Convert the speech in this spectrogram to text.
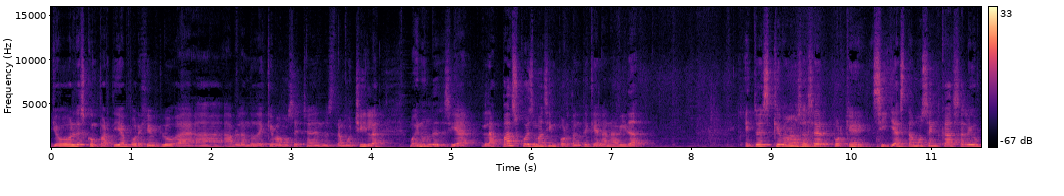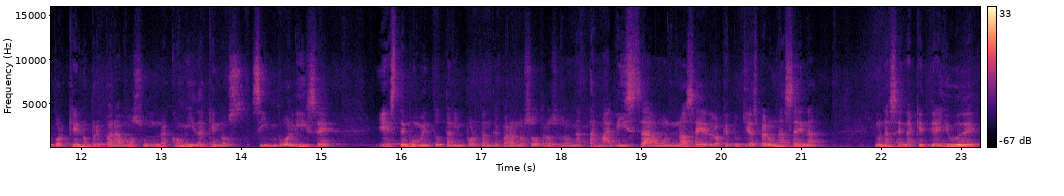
yo les compartía, por ejemplo, hablando de qué vamos a echar en nuestra mochila, bueno, les decía, la Pascua es más importante que la Navidad. Entonces, ¿qué vamos a hacer? Porque si ya estamos en casa, le digo, ¿por qué no preparamos una comida que nos simbolice este momento tan importante para nosotros? O sea, una tamaliza, un, no sé, lo que tú quieras, pero una cena, una cena que te ayude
